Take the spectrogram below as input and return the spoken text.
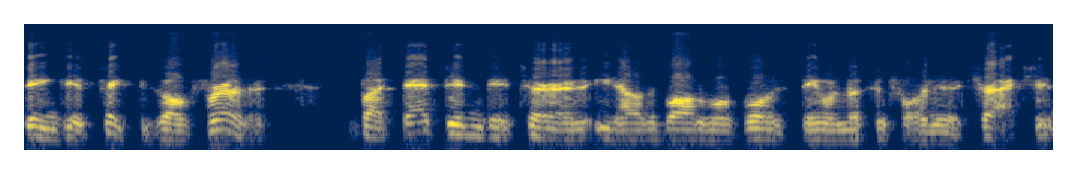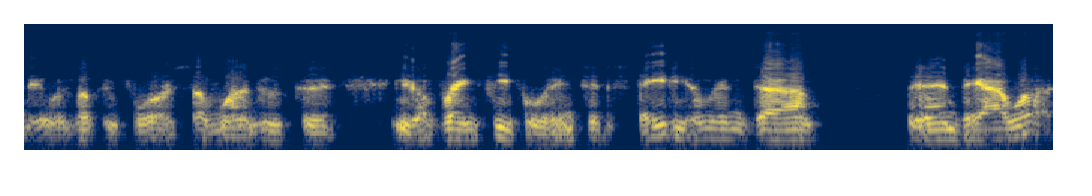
didn't get picked to go further. But that didn't deter, you know, the Baltimore Bullets. They were looking for an attraction. They were looking for someone who could, you know, bring people into the stadium, and uh, and there I was.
